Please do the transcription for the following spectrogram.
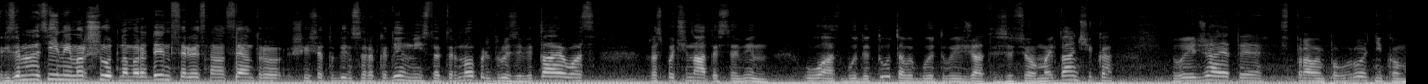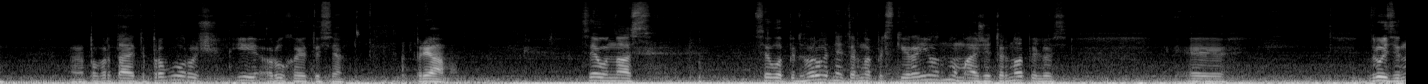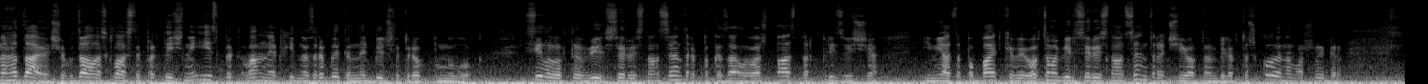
Екзаменаційний маршрут номер 1 сервісного центру 6141 місто Тернопіль. Друзі, вітаю вас. Розпочинатися він у вас буде тут, а ви будете виїжджати з цього майданчика. Виїжджаєте з правим поворотником, е, повертаєте праворуч і рухаєтеся прямо. Це у нас село Підгородне, Тернопільський район, ну майже Тернопіль ось. Друзі, нагадаю, щоб вдало скласти практичний іспит, вам необхідно зробити не більше трьох помилок. Сіли в автомобіль сервісного центру, показали ваш паспорт, прізвище, ім'я та по батькові. В автомобіль сервісного центру чи в автомобіль автошколи на ваш вибір.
